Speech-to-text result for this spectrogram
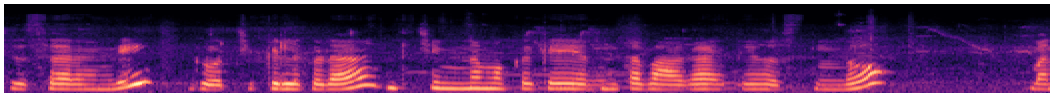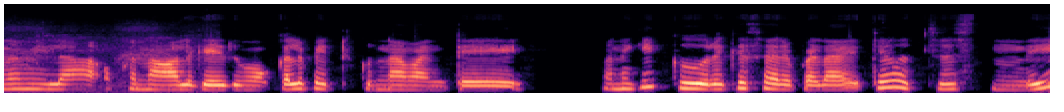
చూసారండి? గోరుచిక్కుళ్ళు కూడా ఇంత చిన్న మొక్కకే ఎంత బాగా అయితే వస్తుందో. మనం ఇలా ఒక నాలుగైదు మొక్కలు పెట్టుకున్నామంటే మనకి కూరకి సరిపడా అయితే వచ్చేస్తుంది.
